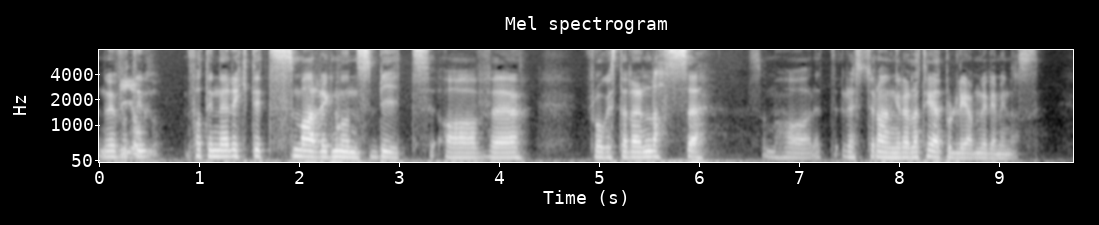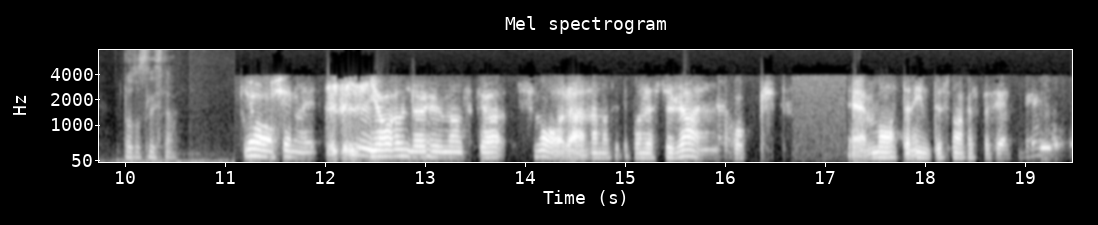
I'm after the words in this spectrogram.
Nu har vi fått in, fått in en riktigt smarrig munsbit av eh, frågeställaren Lasse som har ett restaurangrelaterat problem vill jag minnas. Låt oss lyssna. Ja, tjena. Jag undrar hur man ska svara när man sitter på en restaurang och eh, maten inte smakar speciellt god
